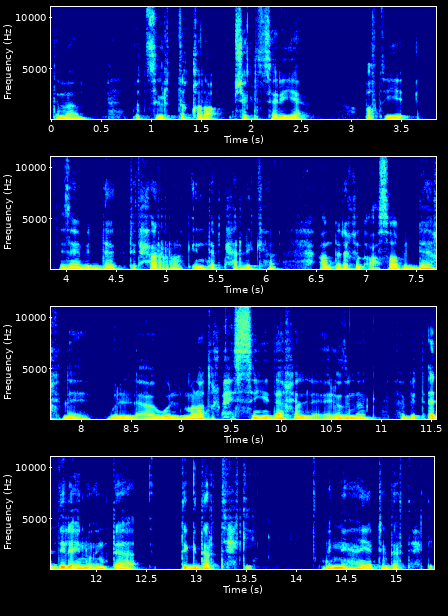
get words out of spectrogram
تمام؟ بتصير تقرأ بشكل سريع بطيء إذا بدك بتتحرك أنت بتحركها عن طريق الأعصاب الداخلة وال- والمناطق الحسية داخل أذنك فبتأدي لأنه أنت تقدر تحكي. بالنهاية بتقدر تحكي.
